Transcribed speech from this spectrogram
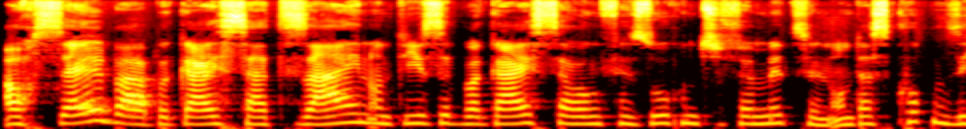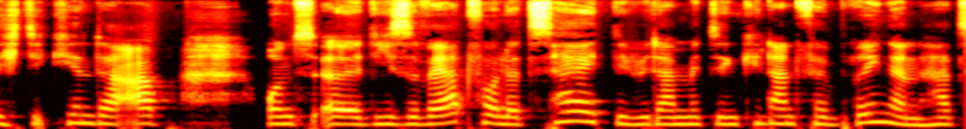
auch selber begeistert sein und diese Begeisterung versuchen zu vermitteln. Und das gucken sich die Kinder ab. Und äh, diese wertvolle Zeit, die wir dann mit den Kindern verbringen, hat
